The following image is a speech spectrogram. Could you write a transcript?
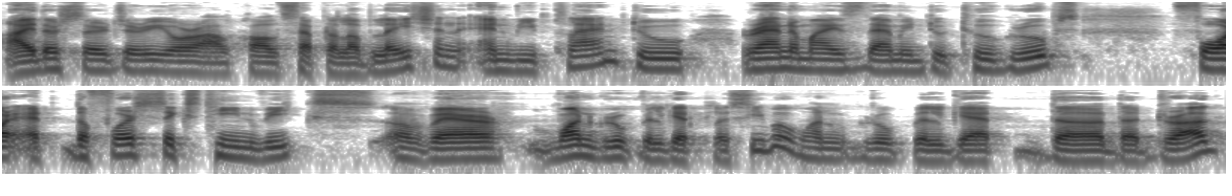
either surgery or alcohol septal ablation. And we plan to randomize them into two groups for the first 16 weeks, uh, where one group will get placebo, one group will get the, the drug,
